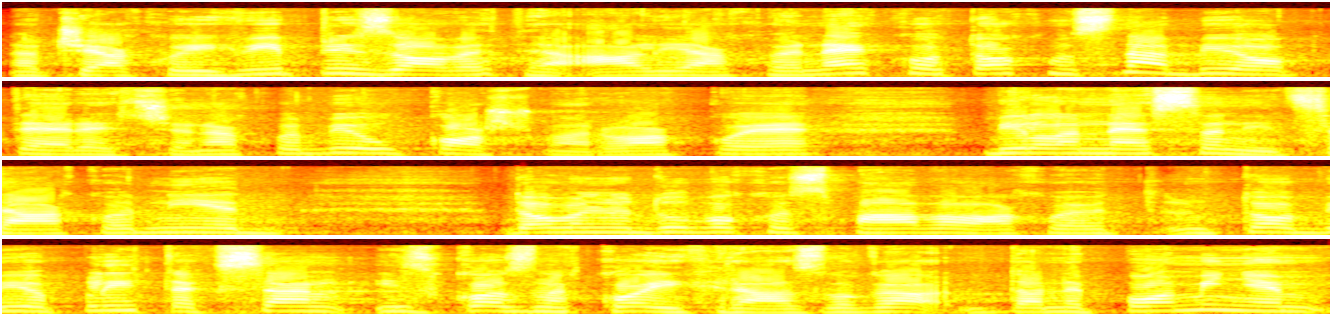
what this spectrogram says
Znači, ako ih vi prizovete, ali ako je neko tokom sna bio opterećen, ako je bio u košmaru, ako je bila nesanica, ako nije dovoljno duboko spavao, ako je to bio plitak san iz ko zna kojih razloga, da ne pominjem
